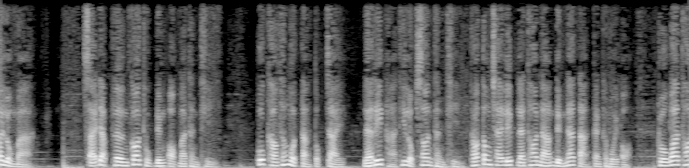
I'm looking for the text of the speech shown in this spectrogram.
อย ๆ ลงมา สายดับเพลิงก็ถูกดึงออกมาทันที พวกเขาทั้งหมดต่างตกใจ และรีบหาที่หลบซ่อนทันทีเพราะต้องใช้ลิฟต์และท่อน้ำดึงหน้าต่างกันขโมยออกกลัวว่าท่อ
